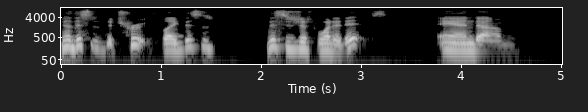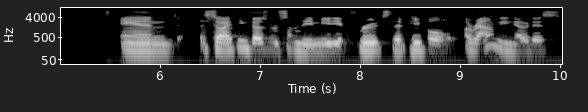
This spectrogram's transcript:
no this is the truth. Like this is this is just what it is. And um, and so I think those were some of the immediate fruits that people around me noticed,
